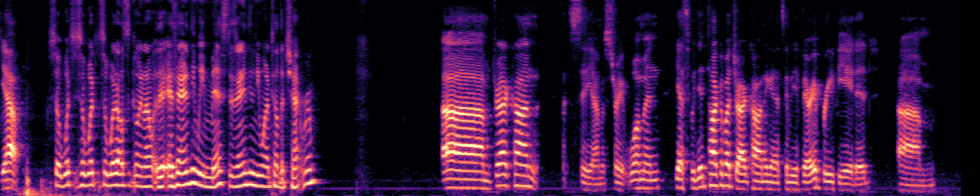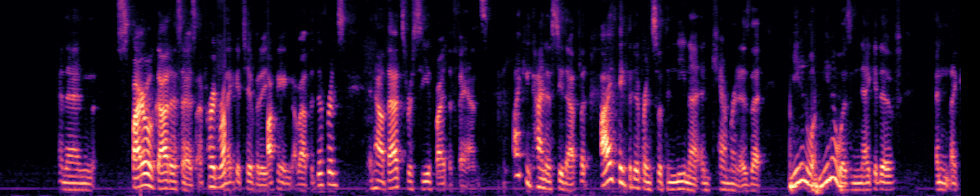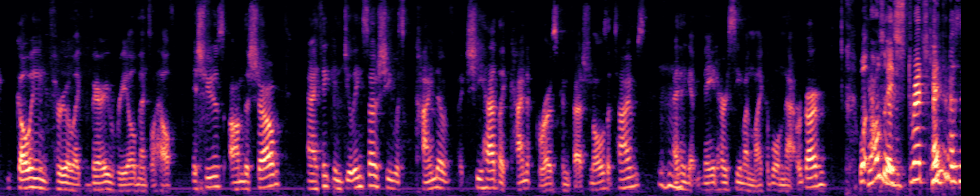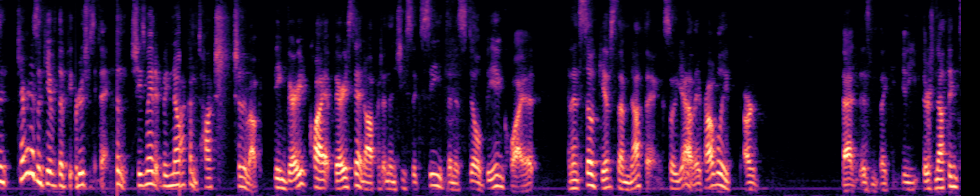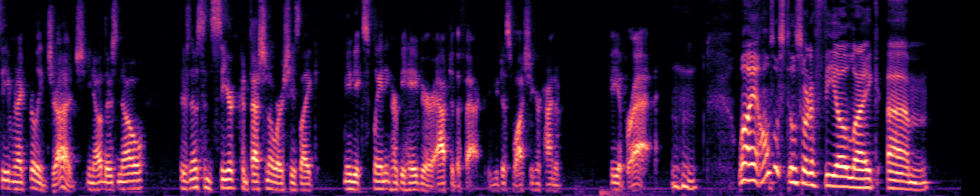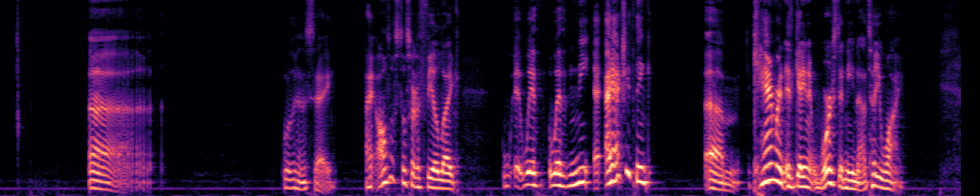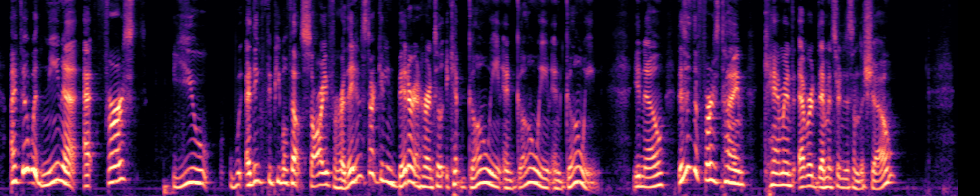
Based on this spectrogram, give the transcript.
Yeah. So what's so what so what else is going on? Is there anything we missed? Is there anything you want to tell the chat room? Um, DragCon. Let's see. I'm a straight woman. Yes, we did talk about DragCon again. It's to be very abbreviated. Um, and then Spiral Goddess says, "I've heard negativity talking about the difference and how that's received by the fans. I can kind of see that, but I think the difference with Nina and Cameron is that Nina Nina was negative and like going through like very real mental health issues on the show and I think in doing so, she was kind of like she had like kind of gross confessionals at times. Mhm. I think it made her seem unlikable in that regard. Well, Cameron also it doesn't- stretched. Cameron doesn't Cameron doesn't give the producers anything. She's made it big. No, I'm not going to talk shit about being very quiet, very standoffish, and then she succeeds and is still being quiet, and then still gives them nothing. So yeah, they probably are. That is like there's nothing to even like really judge. You know, there's no, there's no sincere confessional where she's like maybe explaining her behavior after the fact. You're just watching her kind of be a brat. hmm Well, I also still sort of feel like um uh what was I going to say? I also still sort of feel like with with Ni- I actually think um Cameron is getting it worse than Nina. I'll tell you why. I feel with Nina at first you I think people felt sorry for her. They didn't start getting bitter at her until it kept going and going and going. You know, this is the first time Cameron's ever demonstrated this on the show,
